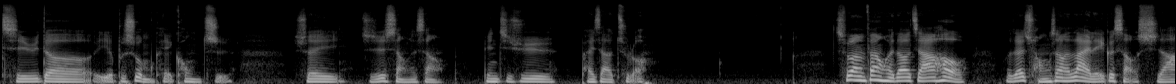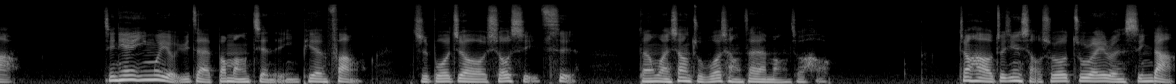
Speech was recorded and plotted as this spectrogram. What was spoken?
其余的也不是我们可以控制，所以只是想了想，便继续拍下去了。吃完饭回到家后，我在床上赖了一个小时啊。今天因为有鱼仔帮忙剪的影片放。直播就休息一次，等晚上主播场再来忙就好。正好最近小说租了一轮新的，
